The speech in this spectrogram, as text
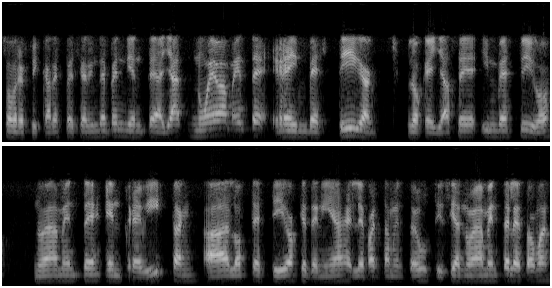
sobre fiscal especial independiente. Allá nuevamente reinvestigan lo que ya se investigó, nuevamente entrevistan a los testigos que tenía el Departamento de Justicia, nuevamente le toman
